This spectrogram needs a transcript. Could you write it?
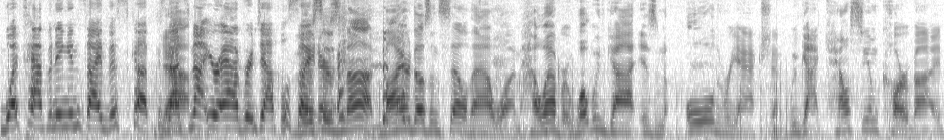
what's happening inside this cup? Because Yeah. that's not your average apple cider. This is not. Meijer doesn't sell that one. However, what we've got is an old reaction. We've got calcium carbide,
